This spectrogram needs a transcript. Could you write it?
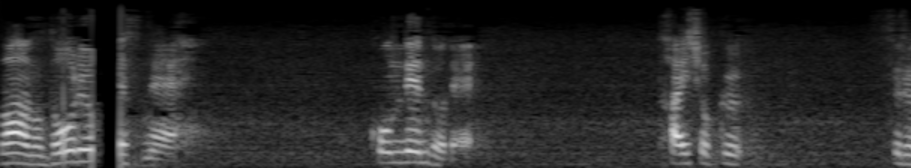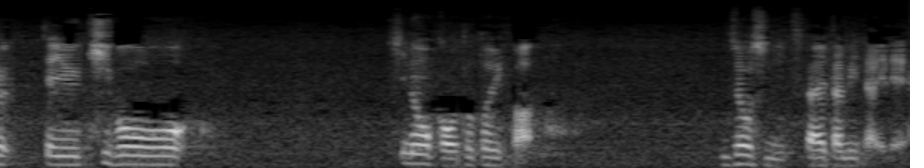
まああの同僚ですね、今年度で退職するっていう希望を、昨日か一昨日か、上司に伝えたみたいで。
